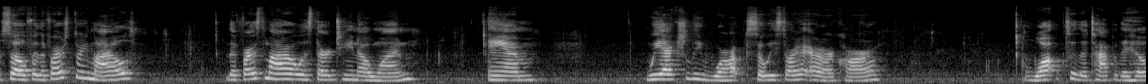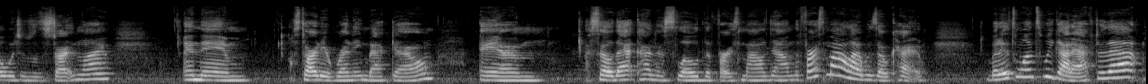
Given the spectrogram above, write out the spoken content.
So for the first three miles, the first mile was 1301 and we actually walked. So we started at our car, walked to the top of the hill, which was the starting line, and then started running back down. And so that kind of slowed the first mile down. The first mile I was okay. But it's once we got after that,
